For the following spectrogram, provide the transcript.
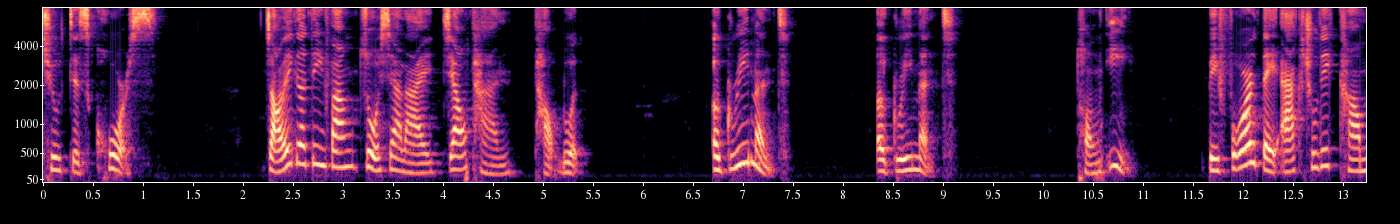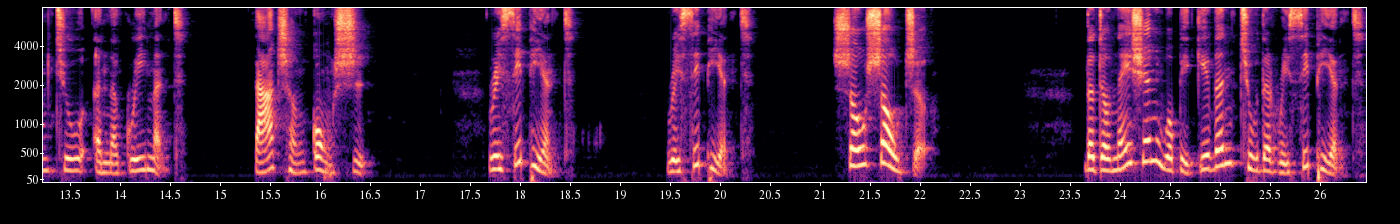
to discourse 找一个地方坐下来交谈讨论。Agreement agreement 同意。Before they actually come to an agreement 达成共识。recipient recipient 收受者 The donation will be given to the recipient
